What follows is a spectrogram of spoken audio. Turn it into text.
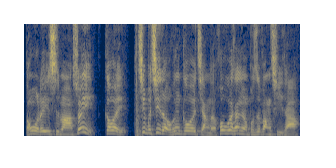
懂我的意思吗？所以各位记不记得我跟各位讲的，货柜三雄不是放弃它，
